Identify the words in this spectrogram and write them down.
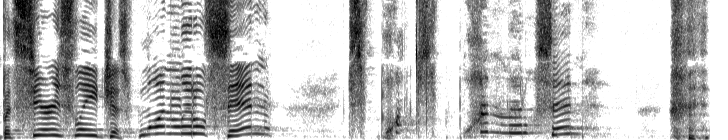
But seriously, just one little sin? Just one, just one little sin?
